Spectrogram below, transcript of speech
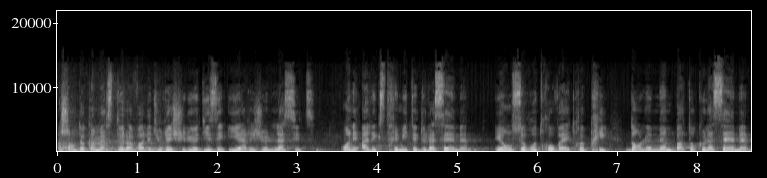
La Chambre de commerce de la vallée du Richelieu disait hier, et je la cite, on est à l'extrémité de la CMM et on se retrouve à être pris dans le même bateau que la CMM.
